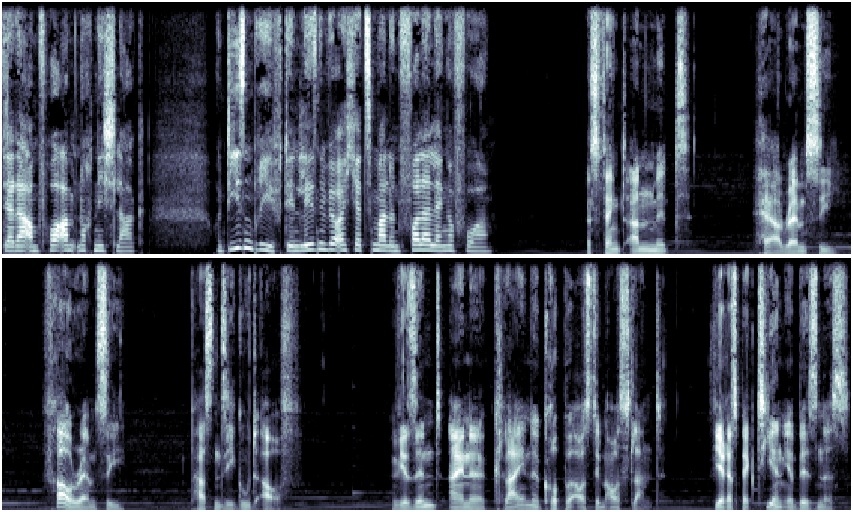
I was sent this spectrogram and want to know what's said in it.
der da am Vorabend noch nicht lag. Und diesen Brief, den lesen wir euch jetzt mal in voller Länge vor. Es fängt an mit Herr Ramsey, Frau Ramsey, passen Sie gut auf. Wir sind eine kleine Gruppe aus dem Ausland. Wir respektieren Ihr Business,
